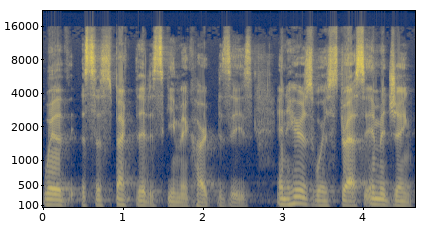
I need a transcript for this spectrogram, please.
with suspected ischemic heart disease. And here's where stress imaging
